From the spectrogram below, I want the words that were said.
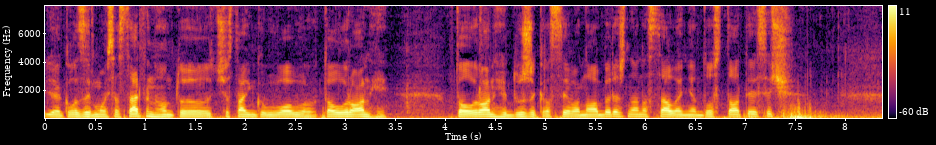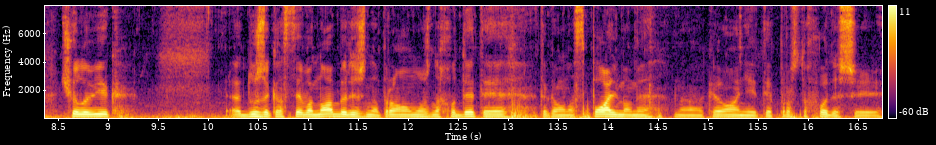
я коли займався серфінгом, то частенько бував в Таурангі. В Таурангі дуже красива набережна, населення до 100 тисяч чоловік. Е, Дуже красива набережна, прямо можна ходити, така вона з пальмами на океані, і ти просто ходиш і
